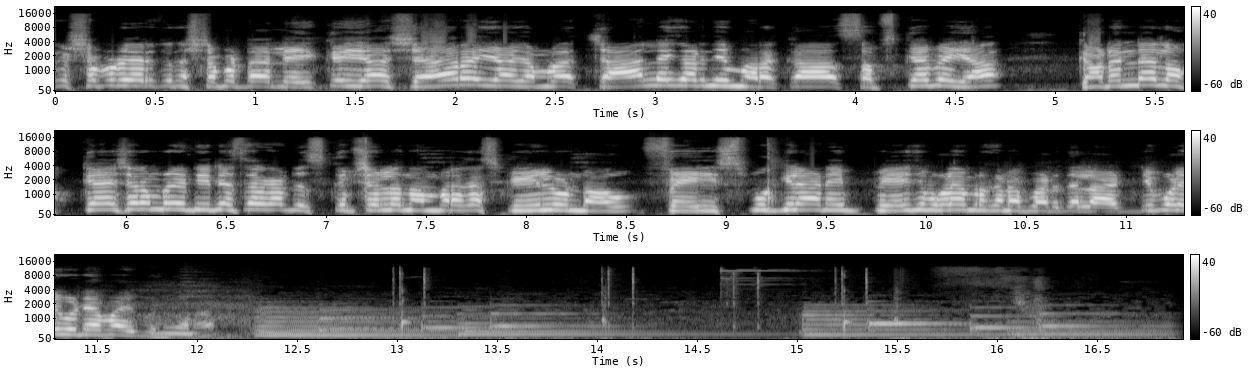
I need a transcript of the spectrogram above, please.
ഇഷ്ടപ്പെടുകയായിരിക്കും. ഇഷ്ടപ്പെട്ടാൽ ലൈക്ക് ചെയ്യുക ഷെയർ ചെയ്യുക. നമ്മളെ ചാനലിലേക്ക് കാണി മറക്കുക സബ്സ്ക്രൈബ് ചെയ്യുക. കടന്റെ ലൊക്കേഷൻ നമ്മൾ ഡീറ്റെയിൽസ് ഒക്കെ ഡിസ്ക്രിപ്ഷനിലെ നമ്പറൊക്കെ സ്ക്രീനിലുണ്ടാവും ഫേസ്ബുക്കിലാണ് ഈ പേജ് പോലെ നമുക്ക് അടുത്തുള്ള അടിപൊളി വീഡിയോ ആയി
